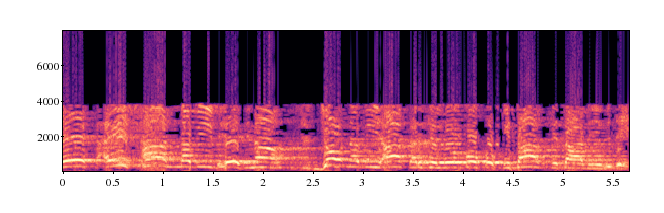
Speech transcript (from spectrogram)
ایک ایسا نبی بھیجنا جو نبی کر کے لوگوں کو کتاب کی تعلیم دے،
